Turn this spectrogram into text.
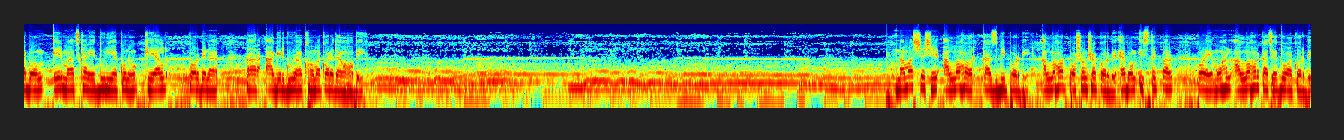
এবং এর মাঝখানে দুনিয়া কোনো খেয়াল করবে না, তার আগের গুণা ক্ষমা করে দেওয়া হবে। নামাজ শেষে আল্লাহর তাজবি পড়বে, আল্লাহর প্রশংসা করবে এবং ইস্তেকবার পড়ে মহান আল্লাহর কাছে দোয়া করবে।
